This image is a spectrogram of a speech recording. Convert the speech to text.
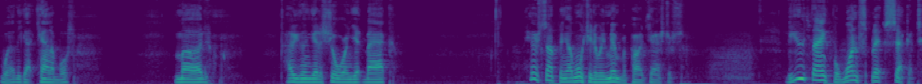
Well, they got cannibals, mud. How are you going to get ashore and get back? Here's something I want you to remember, podcasters. Do you think for one split second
